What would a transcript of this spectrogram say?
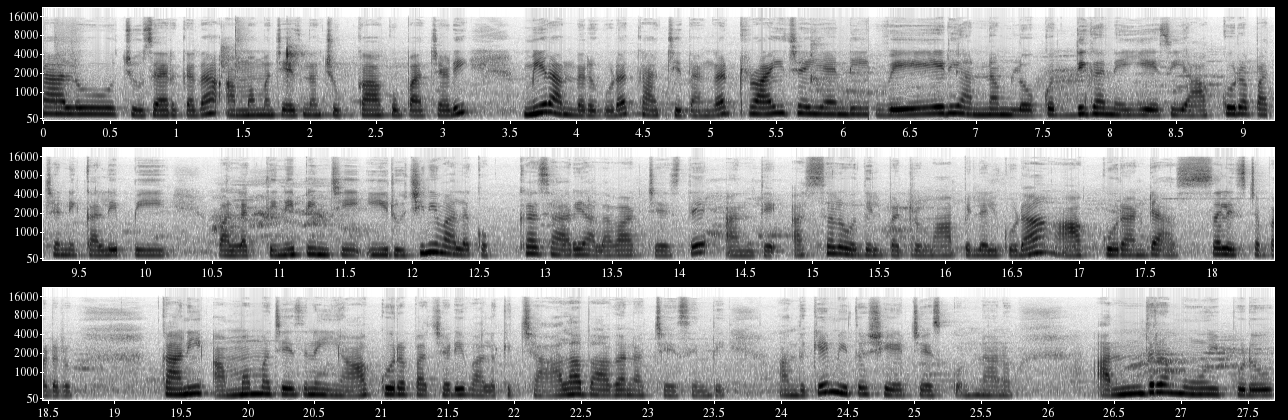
చాలు. చూసారు కదా? అమ్మమ్మ చేసిన చుక్కాకు పచ్చడి మీరందరూ కూడా ఖచ్చితంగా ట్రై చేయండి. వేడి అన్నంలో కొద్దిగా నెయ్యి వేసి ఆకుకూర పచ్చడిని కలిపి వాళ్ళకి తినిపించి ఈ రుచిని వాళ్ళకు ఒక్కసారి అలవాటు చేస్తే అంతే. అస్సలు వదిలిపెట్టరు. మా పిల్లలు కూడా ఆకుకూర అంటే అస్సలు ఇష్టపడరు. కానీ అమ్మమ్మ చేసిన ఈ ఆకుకూర పచ్చడి వాళ్ళకి చాలా బాగా నచ్చేసింది. అందుకే మీతో షేర్ చేసుకుంటున్నాను. అందరము ఇప్పుడు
